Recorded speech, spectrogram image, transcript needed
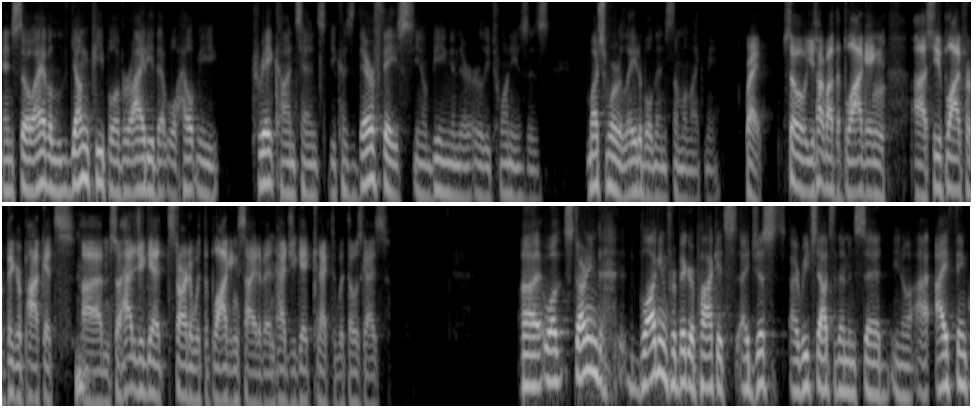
And so I have a young people, a variety that will help me create content because their face, you know, being in their early 20s is much more relatable than someone like me. Right. So you talk about the blogging. Uh, so you blog for Bigger Pockets. Um, so how did you get started with the blogging side of it, and how did you get connected with those guys? Uh, well, starting to, blogging for Bigger Pockets, I just I reached out to them and said, you know, I, I think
